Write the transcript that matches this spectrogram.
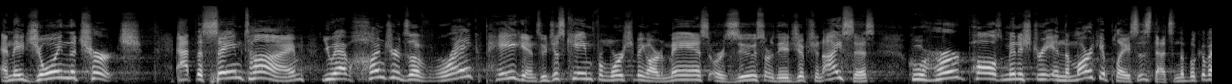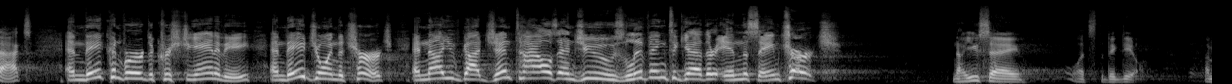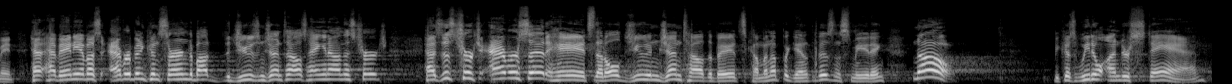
And they join the church. At the same time, you have hundreds of rank pagans who just came from worshiping Artemis or Zeus or the Egyptian Isis who heard Paul's ministry in the marketplaces, that's in the book of Acts, and they converted to Christianity and they joined the church, and now you've got Gentiles and Jews living together in the same church. Now you say, what's the big deal? I mean, have any of us ever been concerned about the Jews and Gentiles hanging out in this church? Has this church ever said, hey, it's that old Jew and Gentile debate, it's coming up again at the business meeting? No, because we don't understand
